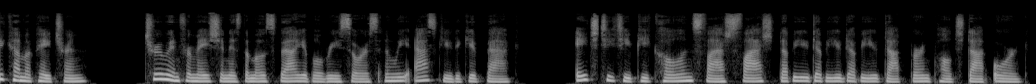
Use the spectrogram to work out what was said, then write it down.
Become a patron. True information is the most valuable resource, and we ask you to give back. http colon slash slash www.berndpulch.org.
